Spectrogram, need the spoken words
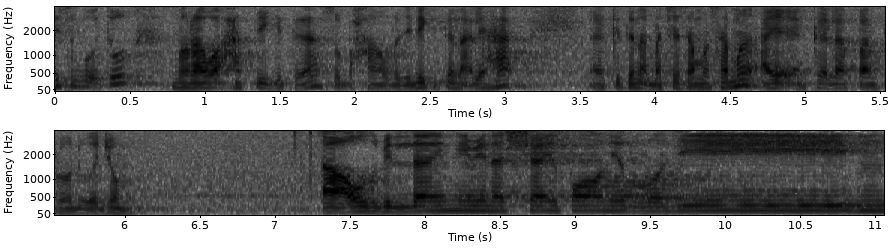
disebut tu merawat hati kita uh, subhanallah. Jadi kita nak lihat uh, kita nak baca sama-sama ayat yang ke-82 jom أعوذ بالله من الشيطان الرجيم.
